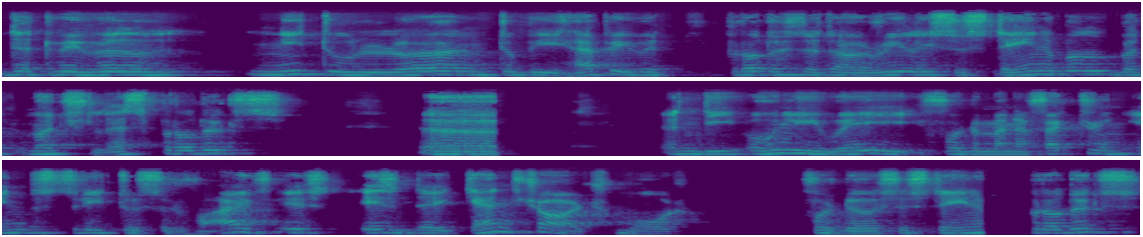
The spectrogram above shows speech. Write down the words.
that we will need to learn to be happy with products that are really sustainable, but much less products. Uh, and the only way for the manufacturing industry to survive is is they can charge more for those sustainable products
